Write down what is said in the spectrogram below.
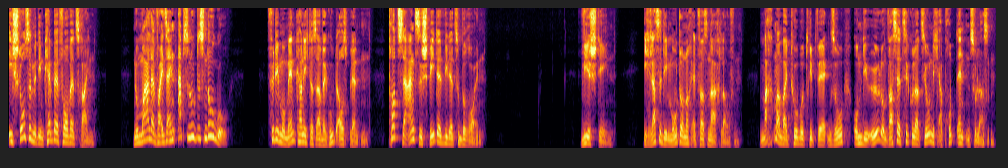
Ich stoße mit dem Camper vorwärts rein. Normalerweise ein absolutes No-Go. Für den Moment kann ich das aber gut ausblenden. Trotz der Angst, es später wieder zu bereuen. Wir stehen. Ich lasse den Motor noch etwas nachlaufen. Macht man bei Turbotriebwerken so, um die Öl- und Wasserzirkulation nicht abrupt enden zu lassen.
